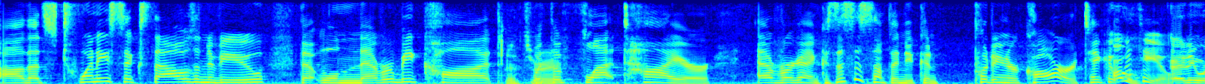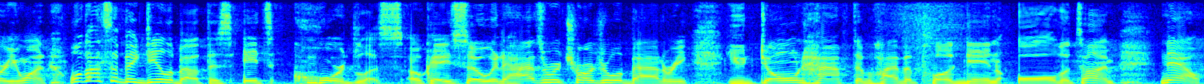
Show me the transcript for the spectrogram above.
Uh, that's 26,000 of you that will never be caught That's with a flat tire ever again. Because this is something you can put in your car or take it Oh, with you. Anywhere you want. Well, that's the big deal about this. It's cordless, okay? So it has a rechargeable battery. You don't have to have it plugged in all the time. Now,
